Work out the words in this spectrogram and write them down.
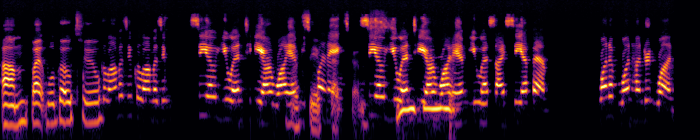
Um, but we'll go to Kalamazoo, Kalamazoo, C O U N T R Y M Let's see if playing. C O U N T R Y M U S I C F M. One of one hundred one.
